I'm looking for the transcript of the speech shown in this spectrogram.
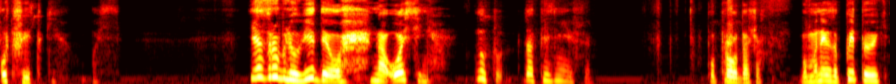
очитки. Ось. Я зроблю відео на осінь, ну, тут пізніше, по продажах. Бо мене запитують.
